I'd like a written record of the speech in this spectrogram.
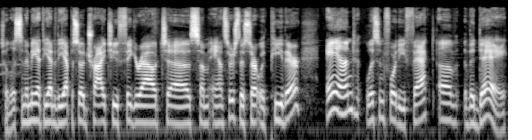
So listen to me at the end of the episode. Try to figure out uh, some answers that start with P there, and listen for the fact of the day.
